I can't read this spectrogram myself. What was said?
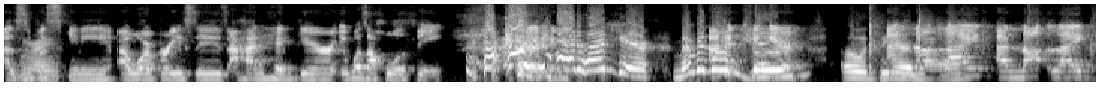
I was super right. skinny. I wore braces. I had headgear. It was a whole thing. you had headgear. Remember those days? Oh dear. And not man. like and not like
